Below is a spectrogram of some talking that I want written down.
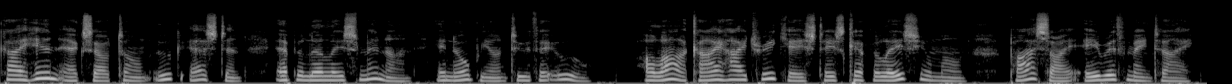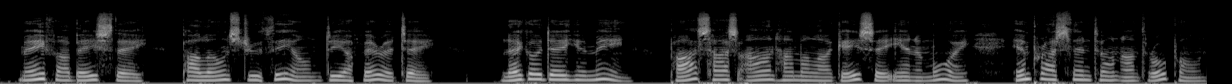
kai hin exauton uk esten epileles menan enopion tu theu. Allah kai hai trikes tes kephalesiumon, pasai erithmentai, me fabeste, palon struthion diaferete, lego de humin, pas has an hamalagese in amoi, imprasthenton anthropon,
